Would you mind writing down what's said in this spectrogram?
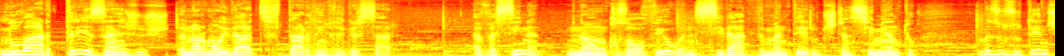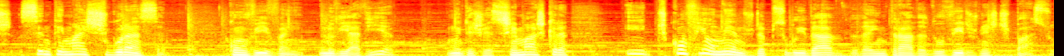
No lar Três Anjos, a normalidade tarda em regressar. A vacina não resolveu a necessidade de manter o distanciamento, mas os utentes sentem mais segurança. Convivem no dia a dia, muitas vezes sem máscara, e desconfiam menos da possibilidade da entrada do vírus neste espaço.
